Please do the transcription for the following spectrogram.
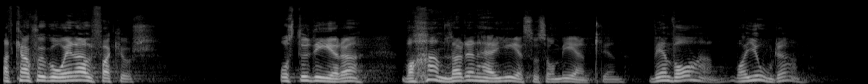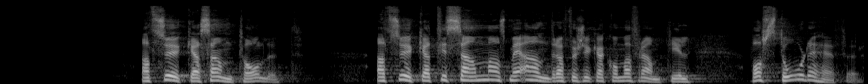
Att kanske gå en alfakurs och studera vad handlar den här Jesus om egentligen? Vem var han? Vad gjorde han? Att söka samtalet, att söka tillsammans med andra försöka komma fram till vad står det här för?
